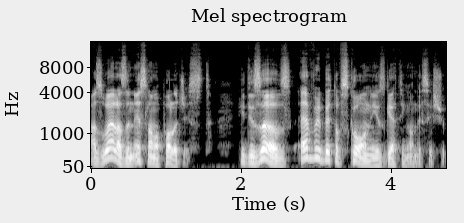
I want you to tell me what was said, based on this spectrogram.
as well as an Islam apologist. He deserves every bit of scorn he is getting on this issue.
